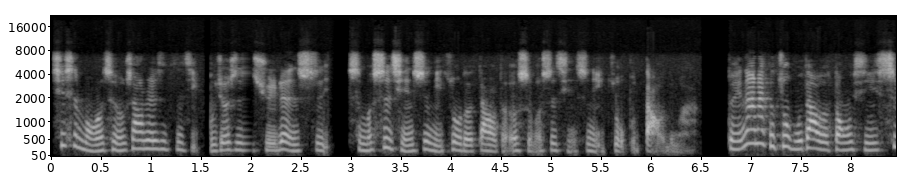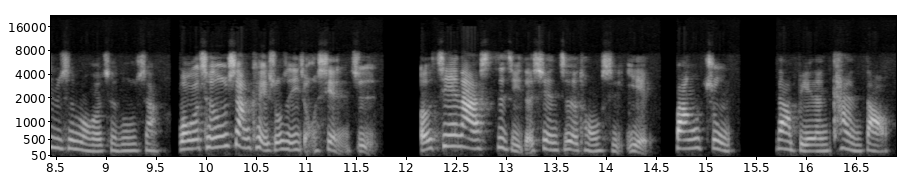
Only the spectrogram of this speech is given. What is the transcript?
其实某个程度上认识自己，不就是去认识什么事情是你做得到的，而什么事情是你做不到的吗？对，那那个做不到的东西，是不是某个程度上，某个程度上可以说是一种限制？而接纳自己的限制的同时，也帮助让别人看到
